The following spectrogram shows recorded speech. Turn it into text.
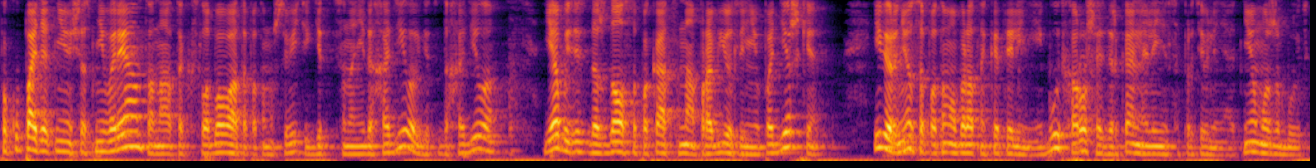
покупать от нее сейчас не вариант, она так слабовата, потому что, видите, где-то цена не доходила, где-то доходила. Я бы здесь дождался, пока цена пробьет линию поддержки, и вернется потом обратно к этой линии. И будет хорошая зеркальная линия сопротивления. От нее можно будет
